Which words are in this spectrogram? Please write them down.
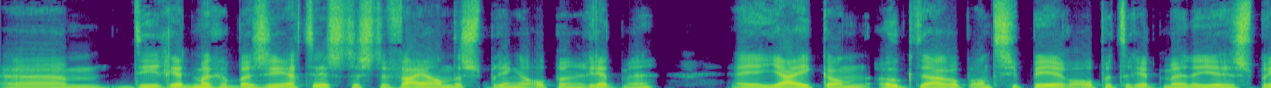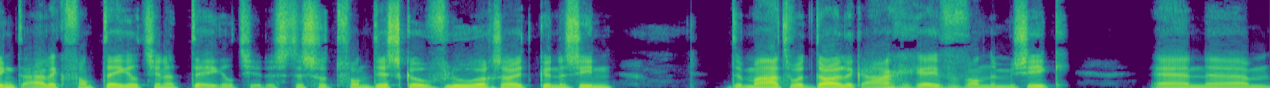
Ehm, die ritme gebaseerd is. Dus de vijanden springen op een ritme. En jij kan ook daarop anticiperen op het ritme. Je springt eigenlijk van tegeltje naar tegeltje. Dus het is een soort van disco-vloer, zou je het kunnen zien. De maat wordt duidelijk aangegeven van de muziek. En ehm,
